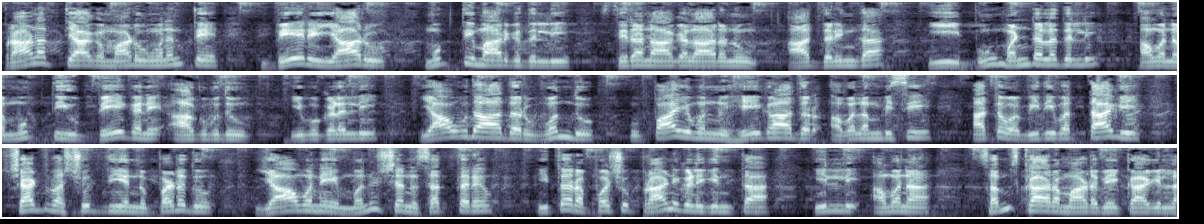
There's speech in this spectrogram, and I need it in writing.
ಪ್ರಾಣತ್ಯಾಗ ಮಾಡುವವನಂತೆ ಬೇರೆ ಯಾರು ಮುಕ್ತಿ ಮಾರ್ಗದಲ್ಲಿ ಸ್ಥಿರನಾಗಲಾರನು. ಆದ್ದರಿಂದ ಈ ಭೂಮಂಡಲದಲ್ಲಿ ಅವನ ಮುಕ್ತಿಯು ಬೇಗನೆ ಆಗುವುದು. ಇವುಗಳಲ್ಲಿ ಯಾವುದಾದರೂ ಒಂದು ಉಪಾಯವನ್ನು ಹೇಗಾದರೂ ಅವಲಂಬಿಸಿ ಅಥವಾ ವಿಧಿವತ್ತಾಗಿ ಷಡ್ವ ಶುದ್ಧಿಯನ್ನು ಪಡೆದು ಯಾವನೇ ಮನುಷ್ಯನು ಸತ್ತರೆ ಇತರ ಪಶು ಪ್ರಾಣಿಗಳಿಗಿಂತ ಇಲ್ಲಿ ಅವನ ಸಂಸ್ಕಾರ ಮಾಡಬೇಕಾಗಿಲ್ಲ.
